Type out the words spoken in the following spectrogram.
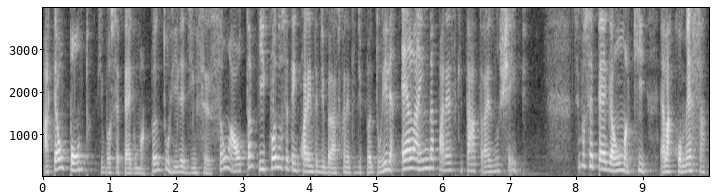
Até o ponto que você pega uma panturrilha de inserção alta e quando você tem 40 de braço, 40 de panturrilha, ela ainda parece que está atrás no shape. Se você pega uma que ela começa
